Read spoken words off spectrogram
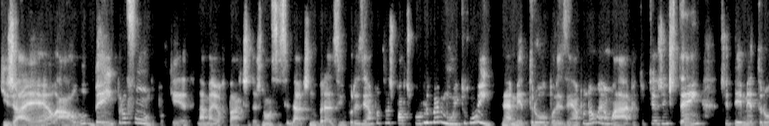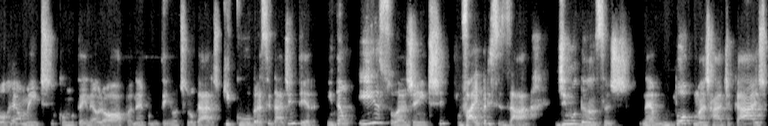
que já é algo bem profundo, porque na maior parte das nossas cidades, no Brasil, por exemplo, o transporte público é muito ruim. Né? Metrô, por exemplo, não é um hábito que a gente tem de ter metrô realmente como tem na Europa, né? como tem em outros lugares, que cubra a cidade inteira. Então, isso a gente vai precisar de mudanças né, um pouco mais radicais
